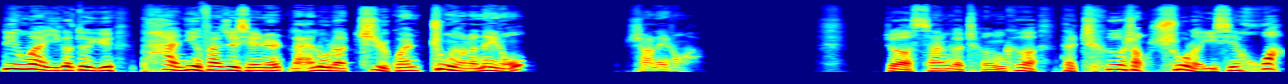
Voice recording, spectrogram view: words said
另外一个对于判定犯罪嫌疑人来路的至关重要的内容。啥内容啊？这三个乘客在车上说了一些话，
